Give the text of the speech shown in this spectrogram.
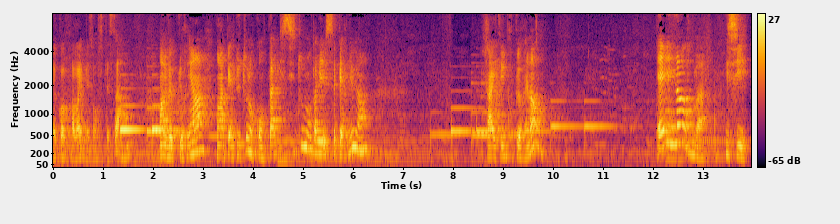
École, travail, maison, c'était ça. hein. On n'avait plus rien, on a perdu tous nos contacts ici, tout le monde s'est perdu. Hein. Ça a été une coupure énorme. Énorme ici.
